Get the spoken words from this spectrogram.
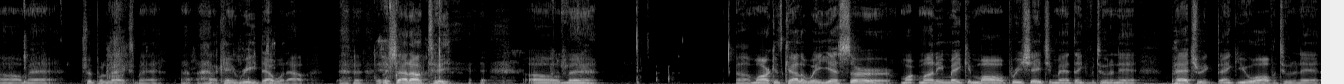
Oh man, triple X, man. I, I can't read that one out, shout out to you. oh man. Uh, Marcus Calloway, yes, sir. Mar- Money making mall. Appreciate you, man. Thank you for tuning in. Patrick, thank you all for tuning in.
